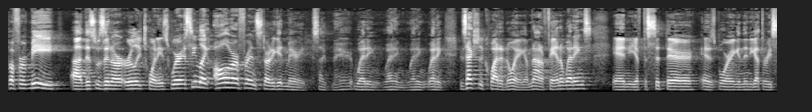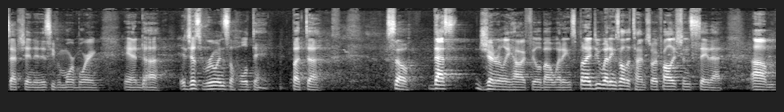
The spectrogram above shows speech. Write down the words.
But for me, uh, this was in our early 20s, where it seemed like all of our friends started getting married. It's like married, wedding, wedding, wedding, wedding. It was actually quite annoying. I'm not a fan of weddings, and you have to sit there, and it's boring, and then you got the reception, and it's even more boring, and uh, it just ruins the whole day. But uh, so that's generally how I feel about weddings, but I do weddings all the time, so I probably shouldn't say that. Um,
